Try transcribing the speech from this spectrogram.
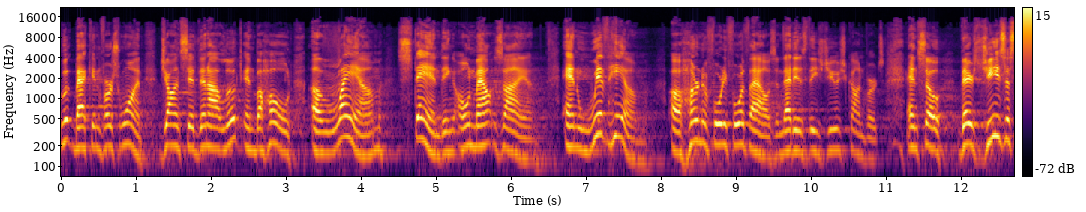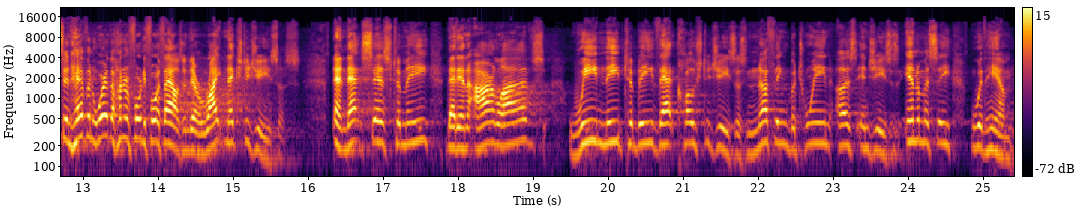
Look back in verse 1. John said, Then I looked, and behold, a lamb standing on Mount Zion, and with him 144,000. That is, these Jewish converts. And so there's Jesus in heaven. Where the 144,000? They're right next to Jesus. And that says to me that in our lives, we need to be that close to Jesus. Nothing between us and Jesus. Intimacy with Him.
